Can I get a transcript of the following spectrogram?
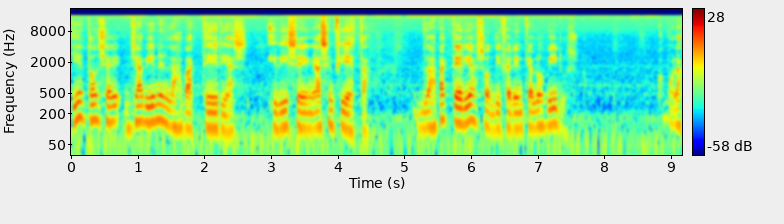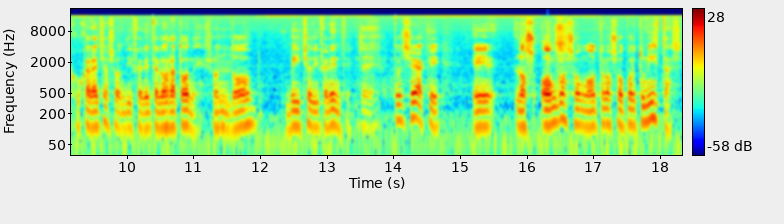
Y entonces ya vienen las bacterias y dicen, hacen fiesta. Las bacterias son diferentes a los virus. como las cucarachas son diferentes a los ratones, son mm. dos bichos diferentes. Entonces, sea que eh, los hongos son otros oportunistas.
